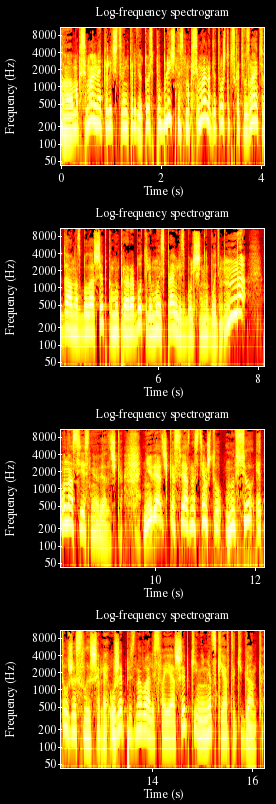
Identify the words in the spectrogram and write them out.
э, максимальное количество интервью. То есть публичность максимально для того, чтобы сказать, вы знаете, да, у нас была ошибка, мы проработали, мы исправились, больше не будем. Но у нас есть неувязочка. Неувязочка связана с тем, что мы все это уже слышали, уже признавали свои ошибки немецкие автогиганты.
